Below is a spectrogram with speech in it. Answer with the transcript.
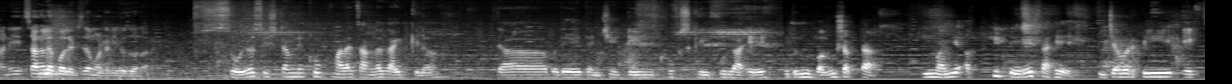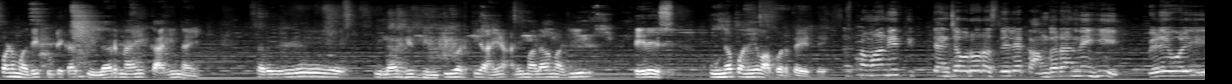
आणि चांगल्या क्वालिटीचं मटेरियल यूज होणार आहे सोयो सिस्टमने खूप मला चांगलं गाईड केलं. त्यामध्ये त्यांची टीम खूप स्किलफुल आहे. तुम्ही बघू शकता ही माझी अख्खी टेरेस आहे. तिच्यावरती एक पण मध्ये कुठे काय पिलर नाही काही नाही. सर्व पिलर हे भिंतीवरती आहे आणि मला माझी टेरेस पूर्णपणे वापरता येते. त्याचप्रमाणे त्यांच्याबरोबर असलेल्या कामगारांनीही वेळोवेळी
